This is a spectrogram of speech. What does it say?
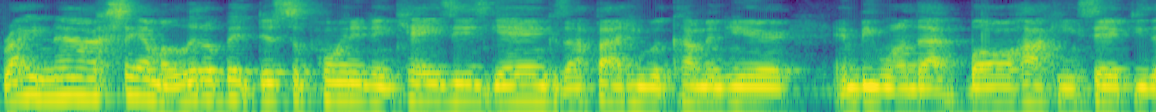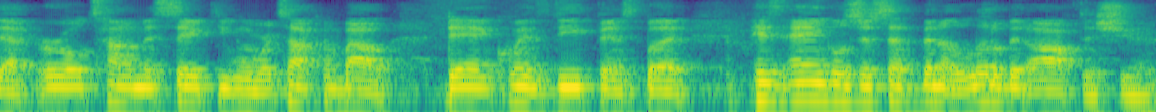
right now, I say I'm a little bit disappointed in Kazee's game because I thought he would come in here and be one of that ball hawking safety, that Earl Thomas safety when we're talking about Dan Quinn's defense, but his angles just have been a little bit off this year.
